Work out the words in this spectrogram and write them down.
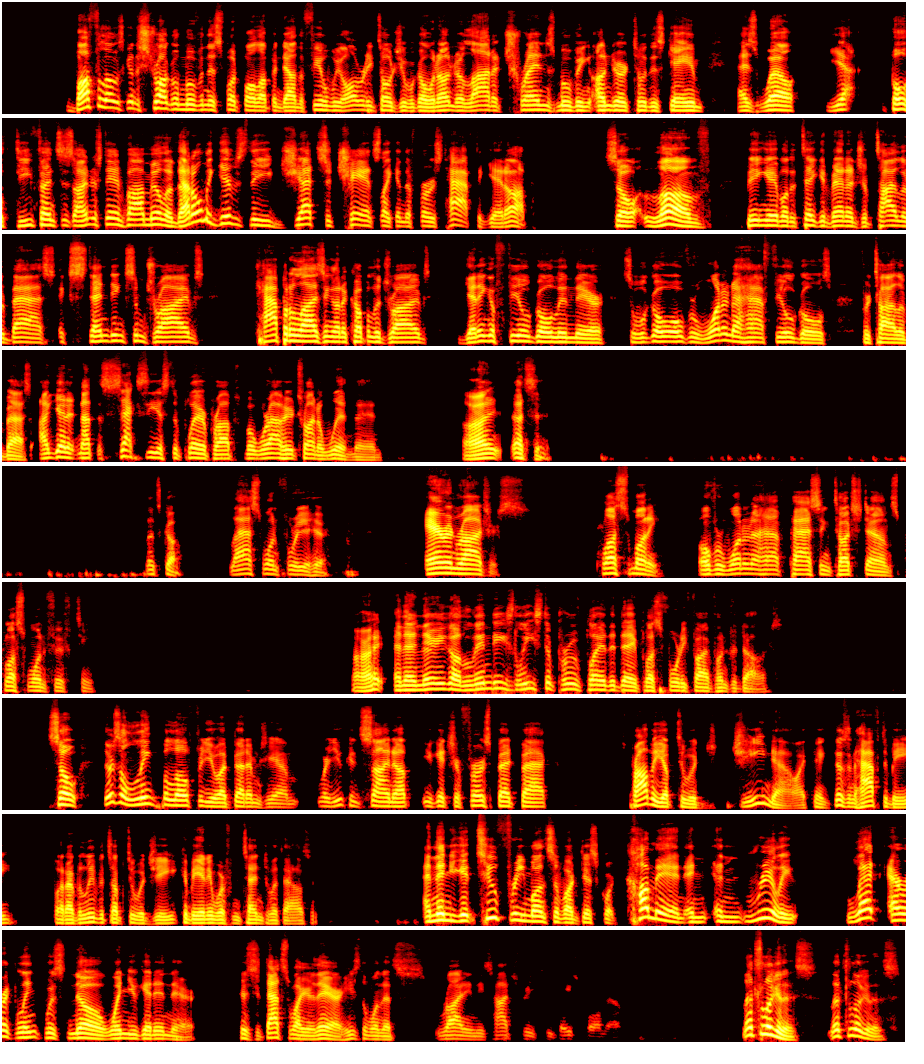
Buffalo's going to struggle moving this football up and down the field. We already told you we're going under. A lot of trends moving under to this game as well. Yeah, both defenses. I understand Von Miller. That only gives the Jets a chance, like in the first half, to get up. So, love being able to take advantage of Tyler Bass, extending some drives, capitalizing on a couple of drives, getting a field goal in there. So we'll go over one and a half field goals for Tyler Bass. I get it, not the sexiest of player props, but we're out here trying to win, man. All right, that's it. Let's go. Last one for you here. Aaron Rodgers, plus money, over one and a half passing touchdowns, plus 115. All right. And then there you go. Lindy's least approved play of the day plus $4,500. So there's a link below for you at BetMGM where you can sign up. You get your first bet back. It's probably up to a G now, I think. Doesn't have to be, but I believe it's up to a G. It can be anywhere from 10 to a thousand. And then you get two free months of our Discord. Come in and and really let Eric Lindquist know when you get in there. Because that's why you're there. He's the one that's riding these hot streaks in baseball now. Let's look at this. Let's look at this.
